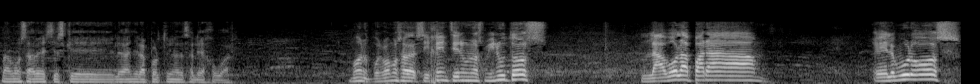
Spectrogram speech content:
vamos a ver si es que le dan ya la oportunidad de salir a jugar. Bueno, pues vamos a ver si Heinz tiene unos minutos. La bola para el Burgos.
